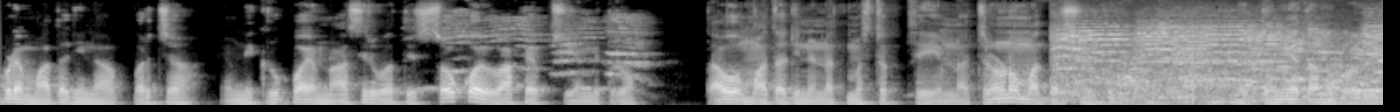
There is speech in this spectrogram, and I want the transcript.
આપણે માતાજીના પરચા, એમની કૃપા, એમના આશીર્વાદથી સૌ કોઈ વાકેફ છીએ મિત્રો. તો આવો માતાજીને નતમસ્તક થઈ એમના ચરણોમાં દર્શન કરી અને ધન્યતા અનુભવીએ.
